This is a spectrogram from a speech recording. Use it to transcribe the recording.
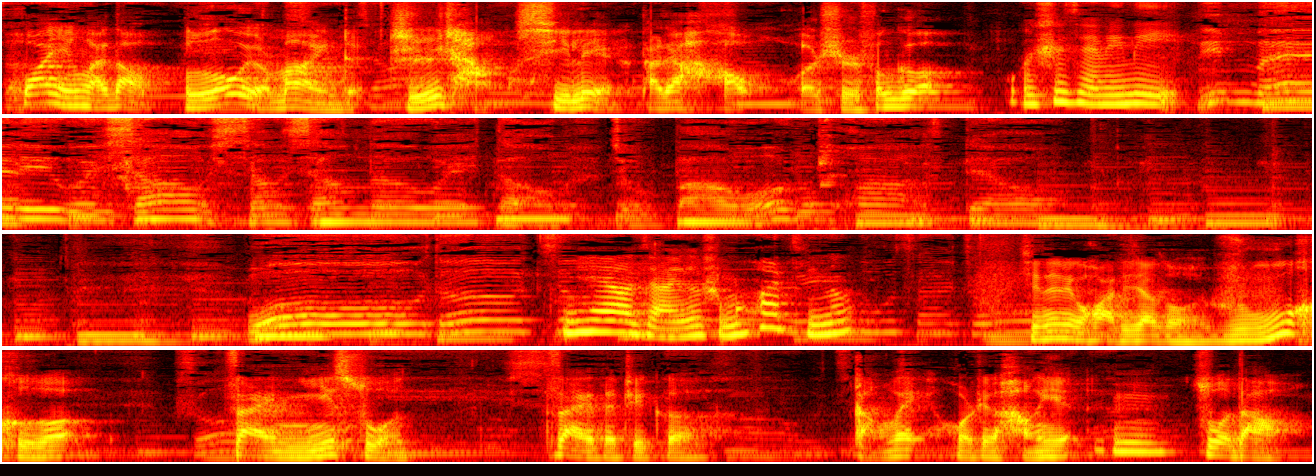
欢迎来到 Blow Your Mind 职场系列，大家好，我是峰哥。我是简丽丽，你美丽微笑，香香的味道就把我融化掉。我的今天要讲一个什么话题呢？今天这个话题叫做如何在你所在的这个岗位或者这个行业，嗯，做到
